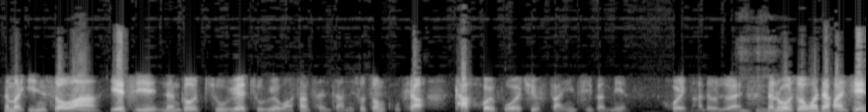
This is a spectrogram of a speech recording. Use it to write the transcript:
那么营收啊、业绩能够逐月逐月往上成长，你说这种股票它会不会去反映基本面？会嘛，对不对？那如果说外在环境，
